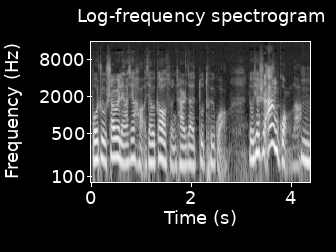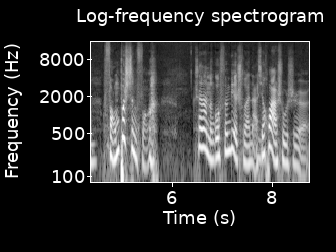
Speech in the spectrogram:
博主稍微良心好一些，会告诉你他是在做推广，有些是暗广的，嗯防不胜防。现在能够分辨出来哪些话术是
